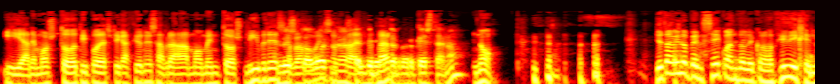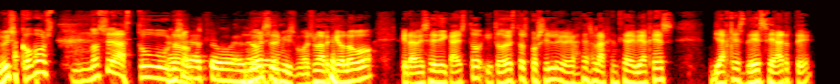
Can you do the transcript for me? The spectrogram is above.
y haremos todo tipo de explicaciones. Habrá momentos libres, Luis habrá Cobos momentos no es el director de orquesta, ¿no? No. Yo también lo pensé cuando le conocí, dije, Luis Cobos, no serás tú, no, no. serás tú el No de- es el mismo, es un arqueólogo que también se dedica a esto y todo esto es posible gracias a la agencia de viajes Viajes de ese arte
